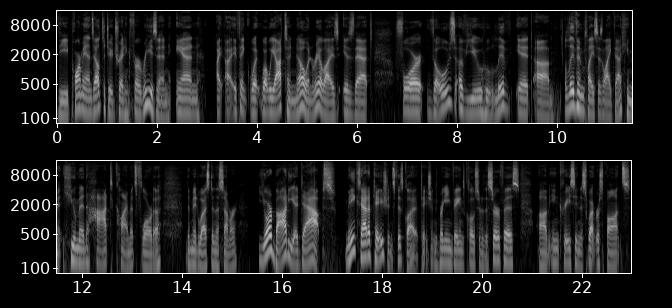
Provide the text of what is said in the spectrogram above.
the poor man's altitude training for a reason. And I, I think what, what we ought to know and realize is that for those of you who live it um, live in places like that, humid, humid, hot climates, Florida, the Midwest in the summer, your body adapts makes adaptations, physical adaptations, bringing veins closer to the surface, um, increasing the sweat response,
